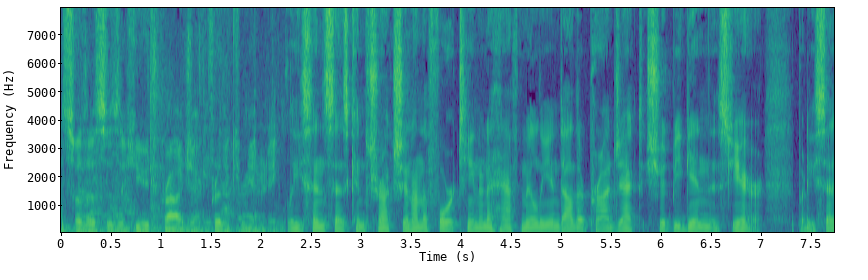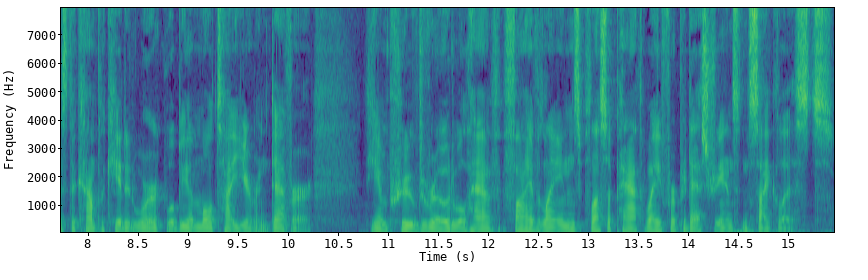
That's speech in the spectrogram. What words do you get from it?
So this is a huge project for the community. Gleason says construction on the $14.5 million project should begin this year, but he says the complicated work will be a multi year endeavor. The improved road will have five lanes plus a pathway for pedestrians and cyclists.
